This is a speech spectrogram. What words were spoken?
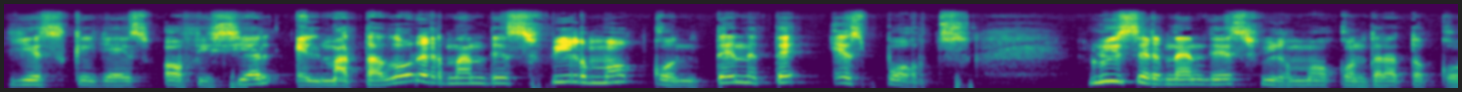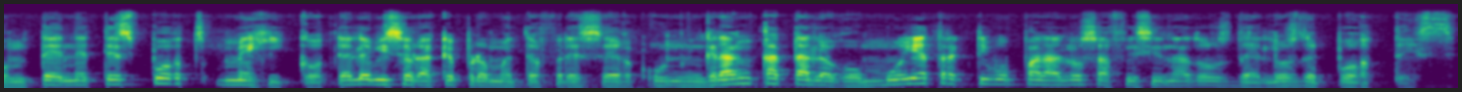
Y es que ya es oficial, el Matador Hernández firmó con TNT Sports. Luis Hernández firmó contrato con TNT Sports México, televisora que promete ofrecer un gran catálogo muy atractivo para los aficionados de los deportes.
